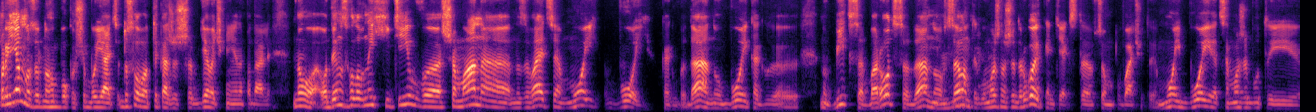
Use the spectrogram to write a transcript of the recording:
приємно з одного боку, що бояться. До слова, ти кажеш, щоб дівчатки не нападали. Ну один з головних хітів е, шамана називається Мой бой Как бы, да, ну бой, как бы, ну биться, бороться, да, но в Мгм. цілому как бы, можна ще другий контекст е, в цьому побачити. Мой бой це може бути і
